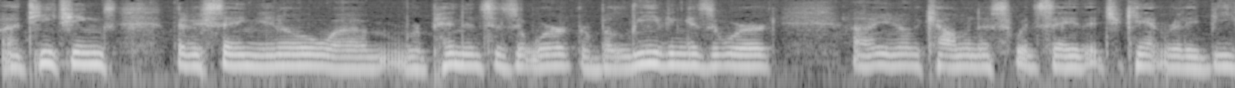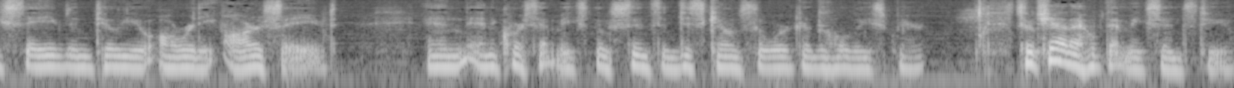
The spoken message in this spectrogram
uh, teachings that are saying, you know, um, repentance is a work or believing is a work. Uh, you know, the Calvinists would say that you can't really be saved until you already are saved. And, and of course, that makes no sense and discounts the work of the Holy Spirit. So, Chad, I hope that makes sense to you.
